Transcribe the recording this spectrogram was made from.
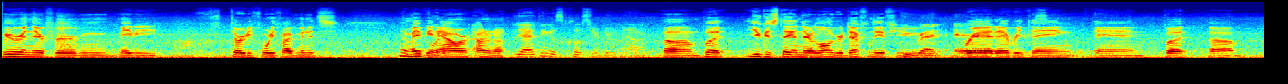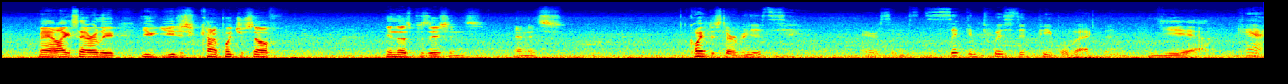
we were in there for maybe 30, 45 minutes. Yeah, maybe an hour. I don't know. Yeah, I think it was closer to an hour. Um, but you could stay in there longer, definitely, if you, You read read everything. And but um, man, like I said earlier, you you just kind of put yourself in those positions, and it's quite disturbing. It's, there were some sick and twisted people back then. Yeah. Yeah.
